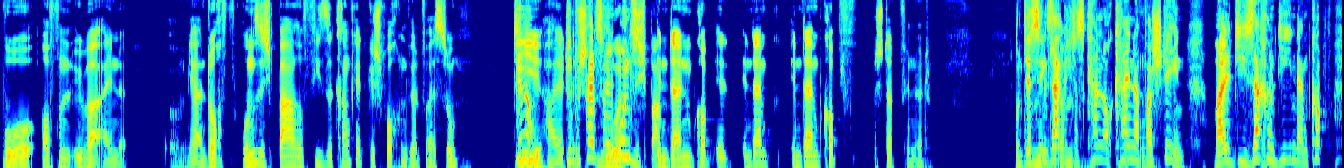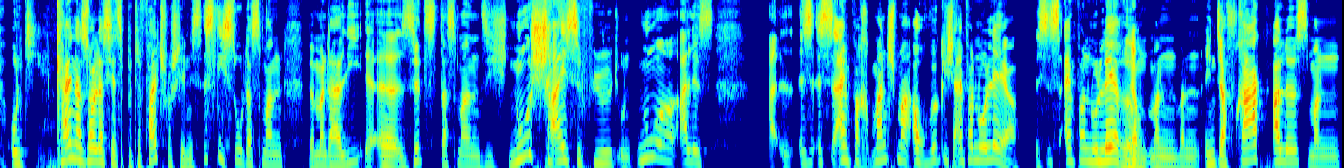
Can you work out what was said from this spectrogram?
wo offen über eine ähm, ja doch unsichtbare, fiese Krankheit gesprochen wird, weißt du? Die Genau. halt Du beschreibst mir nur unsichtbar. in deinem Kopf, in, in, deinem, in deinem Kopf stattfindet. Und deswegen sage ich, ähm, das kann auch keiner verstehen. Weil die Sachen, die in deinem Kopf, und keiner soll das jetzt bitte falsch verstehen. Es ist nicht so, dass man, wenn man da äh, sitzt, dass man sich nur scheiße fühlt und nur alles. äh, Es ist einfach manchmal auch wirklich einfach nur leer. Es ist einfach nur Leere. Ja. Und man, man hinterfragt alles, man,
